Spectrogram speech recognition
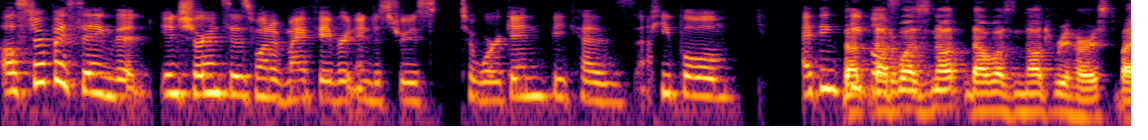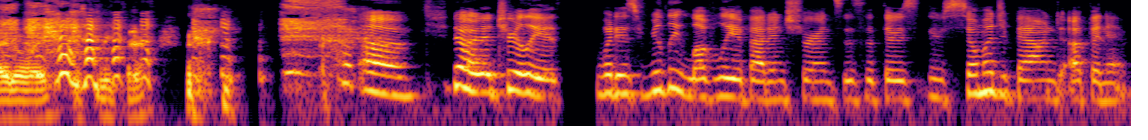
I'll start by saying that insurance is one of my favorite industries to work in because people i think that, that was not that was not rehearsed by the way um, no it truly is. What is really lovely about insurance is that there's there's so much bound up in it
